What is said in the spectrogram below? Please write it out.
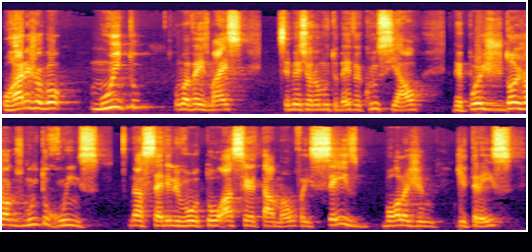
O Harden jogou muito, uma vez mais, você mencionou muito bem, foi crucial. Depois de dois jogos muito ruins na série, ele voltou a acertar a mão, foi seis bolas de, de três,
